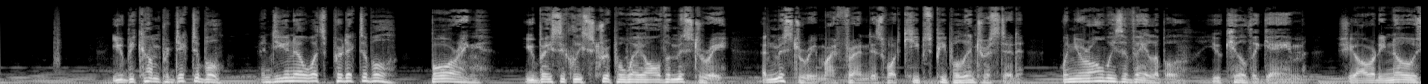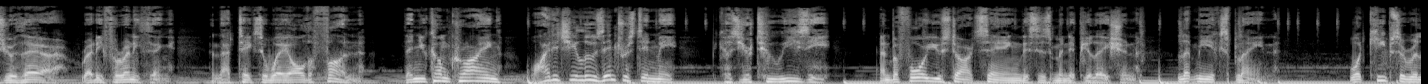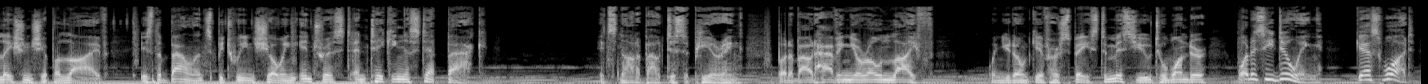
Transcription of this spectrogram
You become predictable. And do you know what's predictable? Boring. You basically strip away all the mystery. And mystery, my friend, is what keeps people interested. When you're always available, you kill the game. She already knows you're there, ready for anything and that takes away all the fun. Then you come crying, why did she lose interest in me? Because you're too easy. And before you start saying this is manipulation, let me explain. What keeps a relationship alive is the balance between showing interest and taking a step back. It's not about disappearing, but about having your own life. When you don't give her space to miss you, to wonder, what is he doing? Guess what?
